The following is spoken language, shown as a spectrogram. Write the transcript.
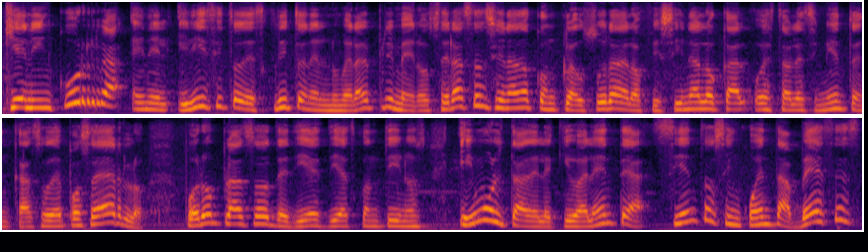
Quien incurra en el ilícito descrito en el numeral primero será sancionado con clausura de la oficina local o establecimiento en caso de poseerlo, por un plazo de 10 días continuos y multa del equivalente a 150 veces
